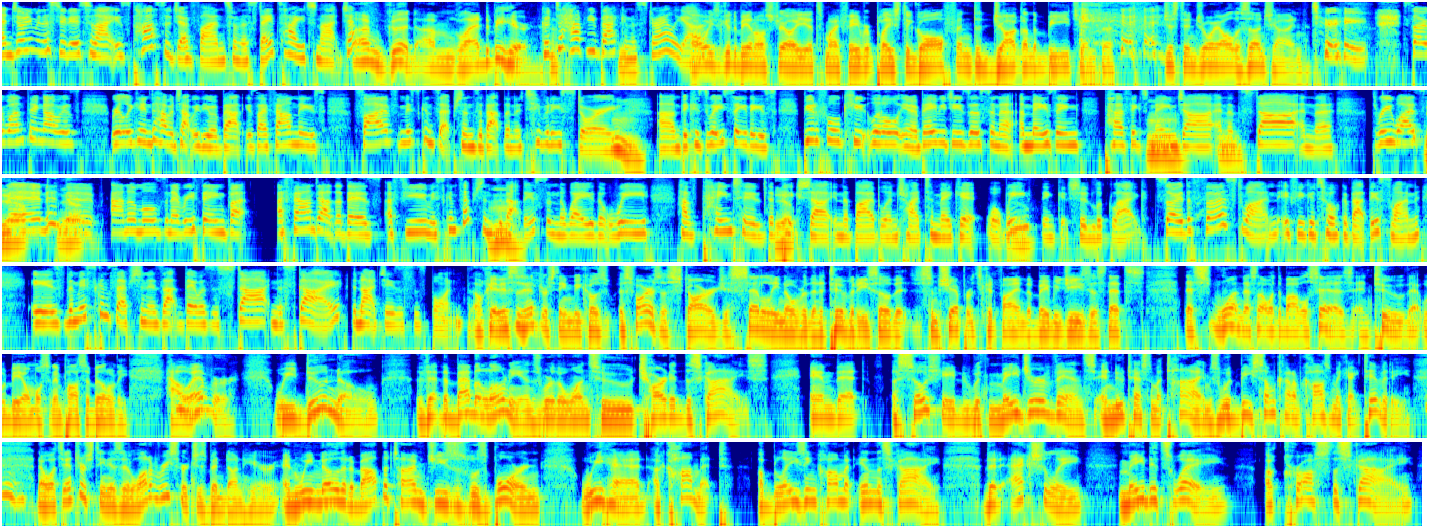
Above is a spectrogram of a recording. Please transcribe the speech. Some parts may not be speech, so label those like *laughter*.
And joining me in the studio tonight is Pastor Jeff Vines from the States. How are you tonight, Jeff? I'm good. I'm glad to be here. good to have you back in *laughs* Australia. Always good to be in Australia. It's my favorite place to golf and to jog on the beach and to *laughs* just enjoy all the sunshine. True. So one thing I was really keen to have a chat with you about is I found these five misconceptions about the nativity story Hmm. um, because we see these beautiful, cute little, you know, baby Jesus and an amazing, perfect Hmm. manger and then the star and the three wise Yeah, men and yeah. the animals and everything, but I found out that there's a few misconceptions about this and the way that we have painted the Hmm. Yeah. picture in the Bible and tried to make it what we think it should look like. So the first one, if you could talk about this one, is the misconception is that there was a star in the sky the night Jesus was born. Okay, this is interesting because as far as a star just settling over the nativity so that some shepherds could find the baby Jesus, that's that's one, that's not what the Bible says, and two, that would be almost an impossibility. However, we do know that the Babylonians were the ones who charted the skies and that associated with major events in New Testament times would be some kind of cosmic activity. Hmm. Now, what's interesting is that a lot of research has been done here, and we know that about the time Jesus was born, we had a comet, a blazing comet in the sky that actually made its way across the sky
